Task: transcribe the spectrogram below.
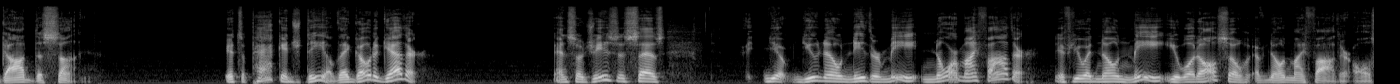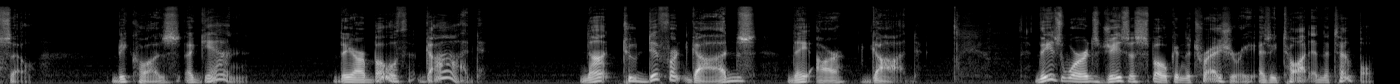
God the Son. It's a package deal. They go together. And so Jesus says, you, you know neither me nor my Father. If you had known me, you would also have known my Father also. Because, again, they are both God. Not two different gods, they are God. These words Jesus spoke in the treasury as he taught in the temple,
